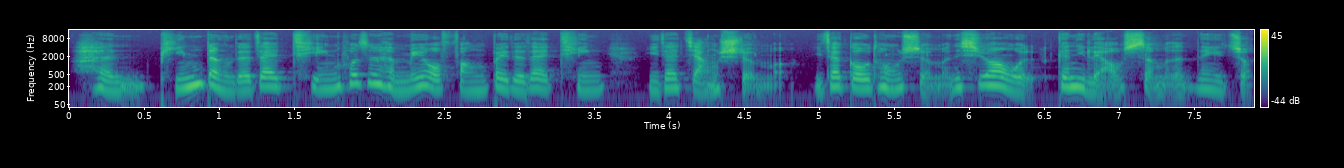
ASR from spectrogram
很平等的在听，或是很没有防备的在听你在讲什么，你在沟通什么，你希望我跟你聊什么的那种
